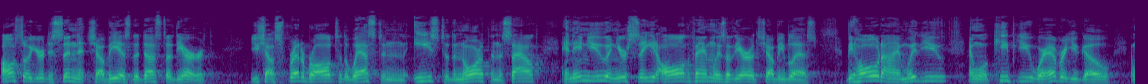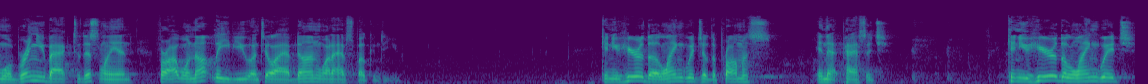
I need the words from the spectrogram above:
Also, your descendants shall be as the dust of the earth. You shall spread abroad to the west and the east, to the north and the south, and in you and your seed all the families of the earth shall be blessed. Behold, I am with you and will keep you wherever you go, and will bring you back to this land, for I will not leave you until I have done what I have spoken to you. Can you hear the language of the promise in that passage? Can you hear the language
